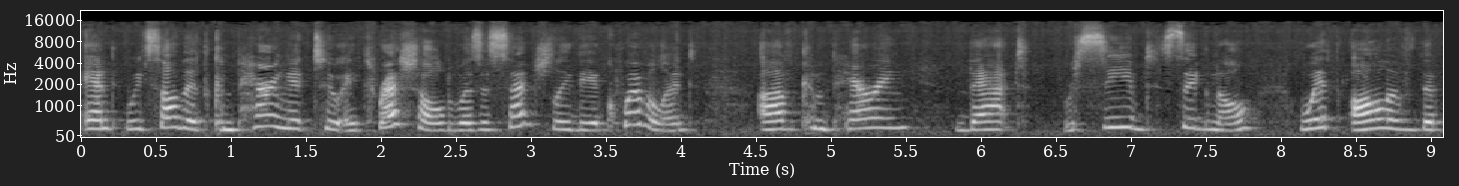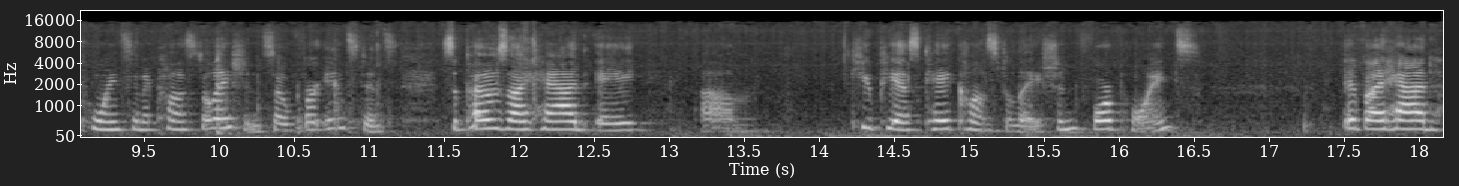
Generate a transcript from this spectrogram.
And we saw that comparing it to a threshold was essentially the equivalent of comparing that received signal with all of the points in a constellation. So for instance, suppose I had a um, QPSK constellation, four points. If I had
